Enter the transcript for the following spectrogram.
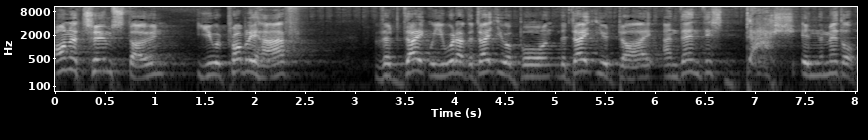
on a tombstone, you would probably have the date, well, you would have the date you were born, the date you die, and then this dash in the middle.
